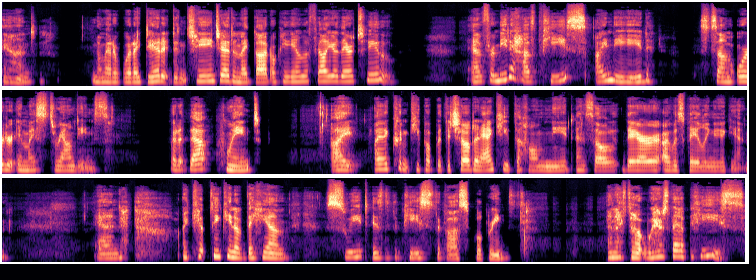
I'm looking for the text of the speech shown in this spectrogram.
And no matter what I did, it didn't change it. And I thought, okay, I'm a failure there too. And for me to have peace, I need some order in my surroundings. But at that point, I I couldn't keep up with the children and keep the home neat. And so there I was failing again. And I kept thinking of the hymn, Sweet is the peace the gospel brings. And I thought, where's that peace?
